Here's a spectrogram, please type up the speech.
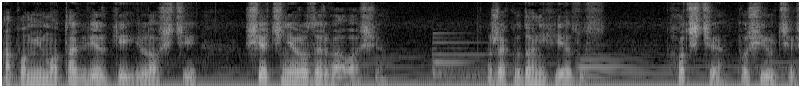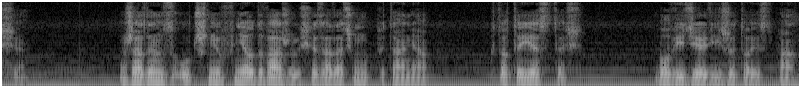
A pomimo tak wielkiej ilości sieć nie rozerwała się. Rzekł do nich Jezus: Chodźcie, posilcie się. Żaden z uczniów nie odważył się zadać mu pytania: Kto ty jesteś? Bo wiedzieli, że to jest Pan.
